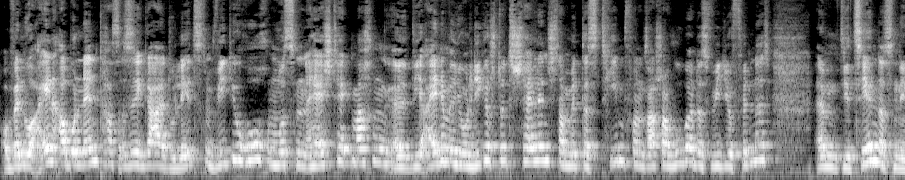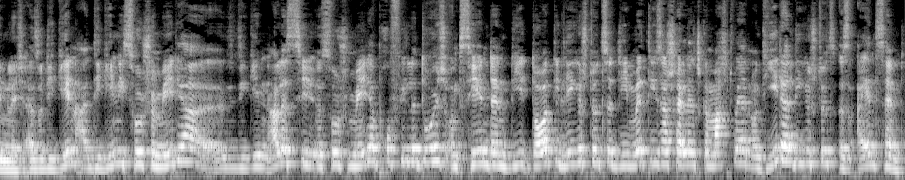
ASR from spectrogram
Ob wenn du einen Abonnent hast, ist egal. Du lädst ein Video hoch und musst einen Hashtag machen, äh, die eine Million Liegestütz Challenge, damit das Team von Sascha Huber das Video findet. Ähm, die zählen das nämlich. Also die gehen, die gehen die Social Media, äh, die gehen alles Social Media Profile durch und zählen dann die, dort die Liegestütze, die mit dieser Challenge gemacht werden. Und jeder Liegestütz ist ein Cent.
